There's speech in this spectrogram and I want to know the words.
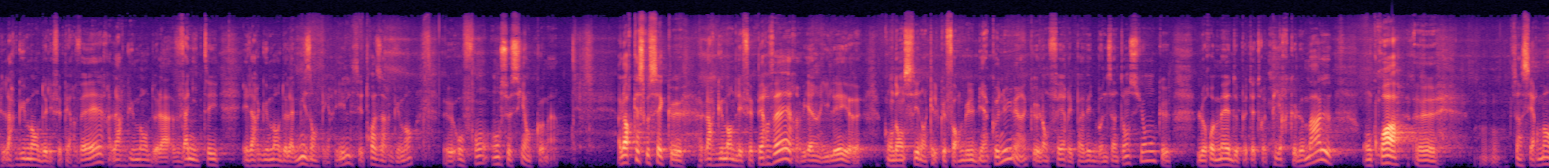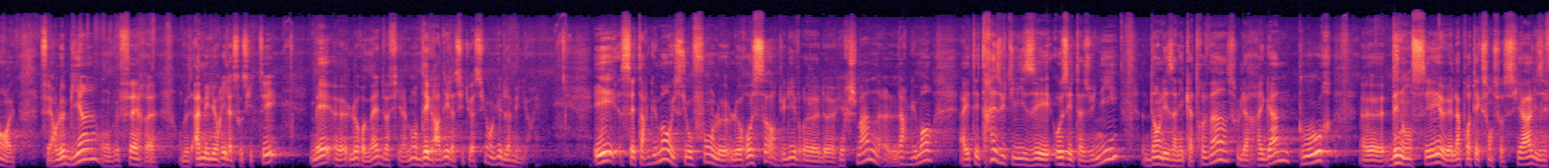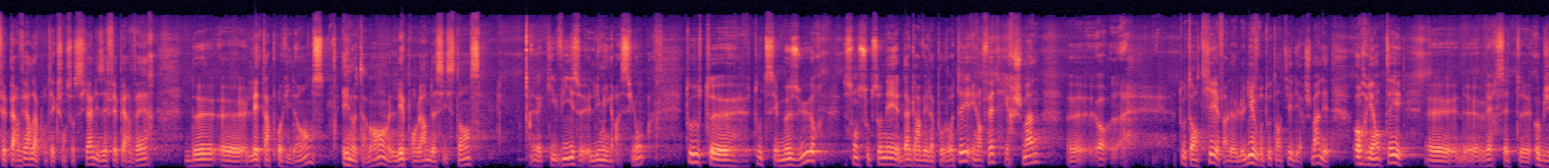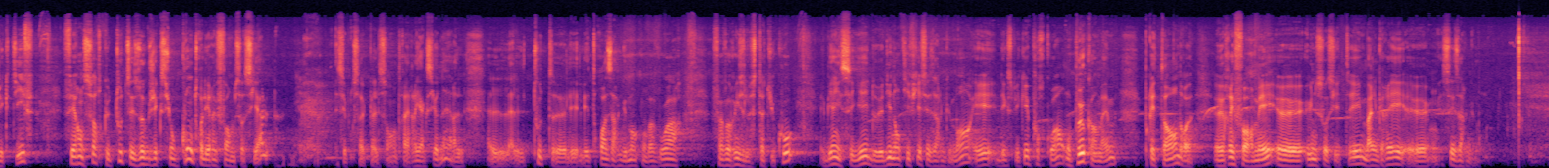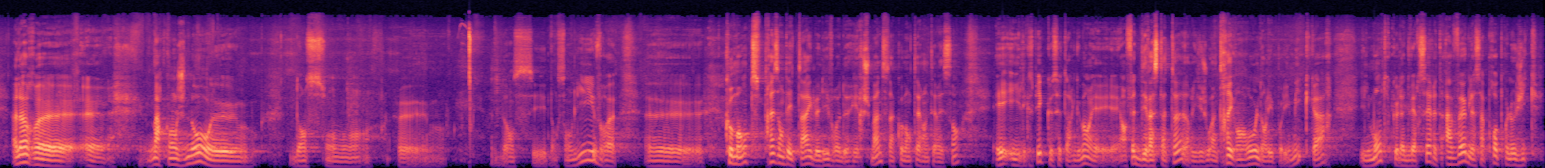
l'argument de l'effet pervers, l'argument de la vanité et l'argument de la mise en péril, ces trois arguments, au fond, ont ceci en commun. Alors, qu'est-ce que c'est que l'argument de l'effet pervers? Eh bien, Il est euh, condensé dans quelques formules bien connues, hein, que l'enfer est pavé de bonnes intentions, que le remède peut être pire que le mal. On croit euh, sincèrement euh, faire le bien, on veut, faire, on veut améliorer la société, mais le remède va finalement dégrader la situation au lieu de l'améliorer. Et cet argument, ici au fond le, le, ressort du livre de Hirschman, l'argument a été très utilisé aux États-Unis dans les années 80, sous l'ère Reagan, pour euh, dénoncer euh, la protection sociale, les effets pervers de la protection sociale, les effets pervers de euh, l'État-providence, et notamment les programmes d'assistance qui visent l'immigration. toutes, toutes ces mesures sont soupçonnées d'aggraver la pauvreté, et en fait, Hirschman tout entier, enfin le, livre tout entier d'Hirschman est orienté euh, vers cet objectif, faire en sorte que toutes ces objections contre les réformes sociales, c'est pour ça qu'elles sont très réactionnaires, toutes les, trois arguments qu'on va voir favorisent le statu quo, eh bien essayer d'identifier ces arguments et d'expliquer pourquoi on peut quand même prétendre euh, réformer euh, une société malgré ces arguments. Alors, euh, euh, Marc Angenot, euh, dans, son, dans, dans, son livre, commente très en détail le livre de Hirschman, c'est un commentaire intéressant, et il explique que cet argument est en fait dévastateur, il joue un très grand rôle dans les polémiques, car il montre que l'adversaire est aveugle à sa propre logique,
